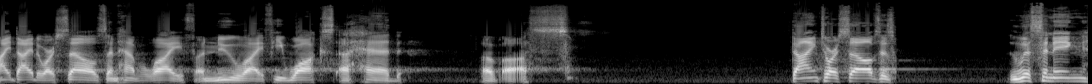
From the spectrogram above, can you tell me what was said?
might die to ourselves and have life, a new life. He walks ahead of us. Dying to ourselves is listening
